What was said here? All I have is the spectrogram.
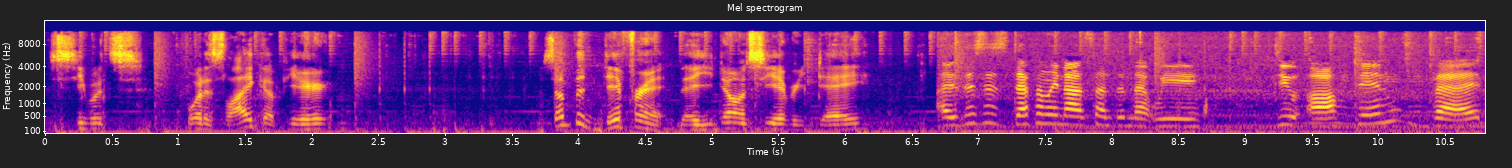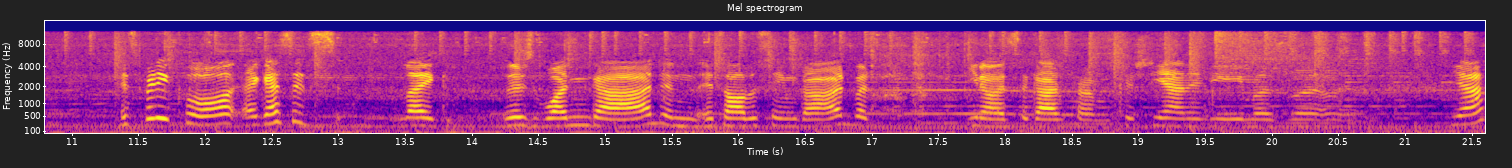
See what's what it's like up here. Something different that you don't see every day. I, this is definitely not something that we do often, but it's pretty cool. I guess it's like there's one God and it's all the same God, but you know, it's the God from Christianity, Muslim, and yeah,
